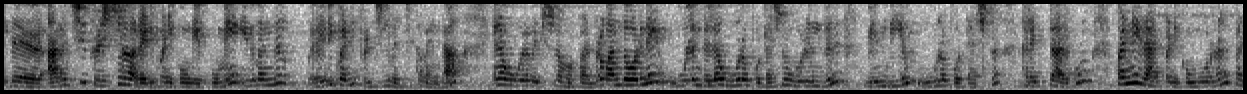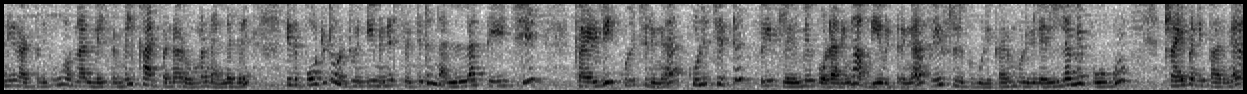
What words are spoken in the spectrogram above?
இதை அரைச்சி ஃப்ரெஷ்ஷாக ரெடி பண்ணிக்கோங்க எப்போவுமே. இது வந்து ரெடி பண்ணி ஃப்ரிட்ஜில் வச்சுக்க வேண்டாம். ஏன்னா ஊற வச்சுட்டு நம்ம பண்ணுறோம் வந்த உடனே உளுந்தெல்லாம் ஊற போட்டாச்சுன்னா உளுந்து வெந்தயம் ஊற போட்டாச்சுன்னா கரெக்டாக இருக்கும். பன்னீர் ஆட் பண்ணிக்கோங்க. ஒரு நாள் பன்னீர் ஆட் பண்ணிக்கோங்க. ஒரு நாள் மில்க் மில்க் ஆட் பண்ணால் ரொம்ப நல்லது. இது போட்டுட்டு ஒரு டுவெண்ட்டி மினிட்ஸ் விட்டுட்டு நல்லா தேய்ச்சி கழுவி குளிச்சிடுங்க. குளிச்சுட்டு ஃபேஸில் எதுவுமே போடாதீங்க. அப்படியே விட்டுருங்க. ஃபேஸில் இருக்கக்கூடிய கரும்புடிகள் எல்லாமே போகும். ட்ரை பண்ணி பாருங்கள்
